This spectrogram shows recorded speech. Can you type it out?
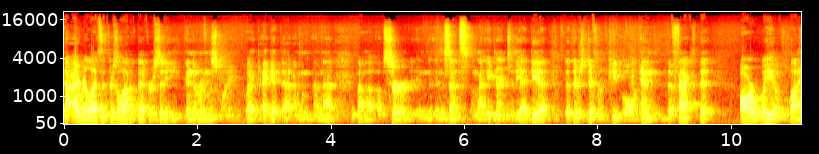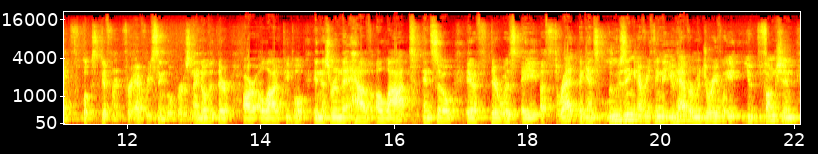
Now, I realize that there's a lot of diversity in the room this morning. Like, I get that. I'm, I'm not uh, absurd in, in the sense, I'm not ignorant to the idea that there's different people, and the fact that our way of life looks different for every single person. I know that there are a lot of people in this room that have a lot, and so if there was a, a threat against losing everything that you have, or majority of what you, you'd function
